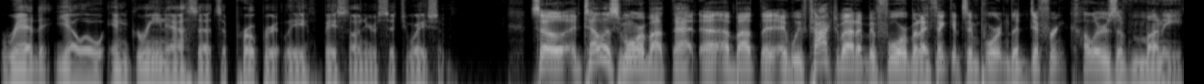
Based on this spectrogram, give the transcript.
red, yellow, and green assets appropriately based on your situation. So uh, tell us more about that. Uh, about the we've talked about it before, but I think it's important the different colors of money.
